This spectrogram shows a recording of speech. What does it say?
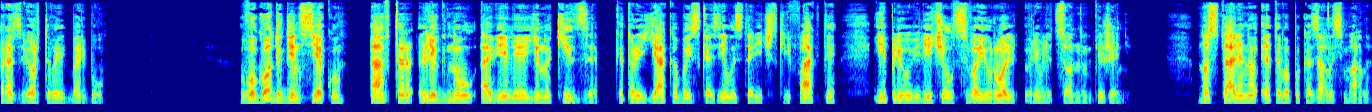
развертывает борьбу. В угоду генсеку автор легнул Авелия Янукидзе, который якобы исказил исторические факты и преувеличил свою роль в революционном движении. Но Сталину этого показалось мало,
